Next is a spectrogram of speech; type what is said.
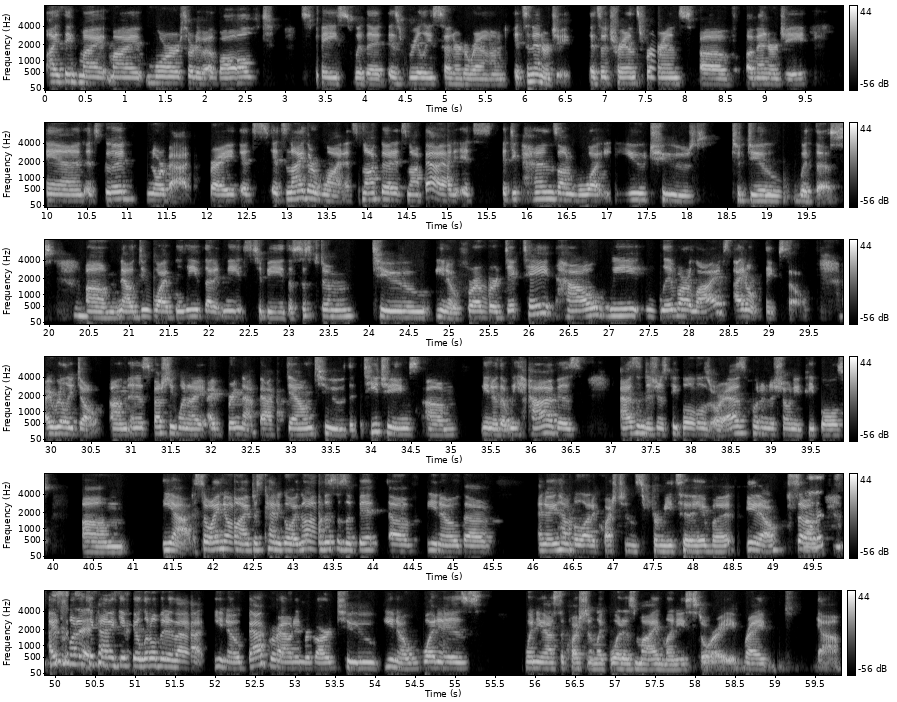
I think my my more sort of evolved space with it is really centered around it's an energy. It's a transference of of energy, and it's good nor bad right? It's it's neither one. It's not good it's not bad. It's it depends on what you choose to do with this. Mm-hmm. um, now do i believe that it needs to be the system to you know forever dictate how we live our lives? I don't think so. I really don't. Um, and especially when I, I, bring that back down to the teachings um, you know that we have as as indigenous peoples or as haudenosaunee peoples um, yeah. So i know i'm just kind of going on this is a bit of you know the I know you have a lot of questions for me today, but you know, so well, I just wanted to kind of give you a little bit of that, you know, background in regard to, you know, what is when you ask the question like what is my money story, right? Yeah.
